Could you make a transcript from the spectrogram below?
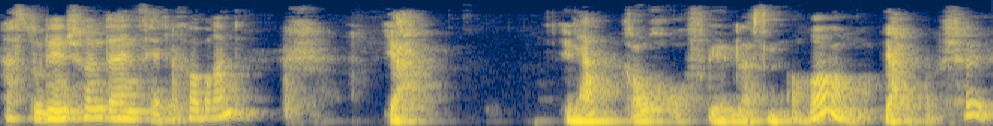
Hast du denn schon deinen Zettel verbrannt? Ja. In Ja? Rauch aufgehen lassen. Oh, Ja, schön.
